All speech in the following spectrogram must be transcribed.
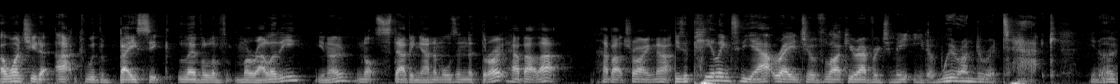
I want you to act with a basic level of morality, you know, not stabbing animals in the throat. How about that? How about trying that? He's appealing to the outrage of like your average meat eater. We're under attack, you know.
